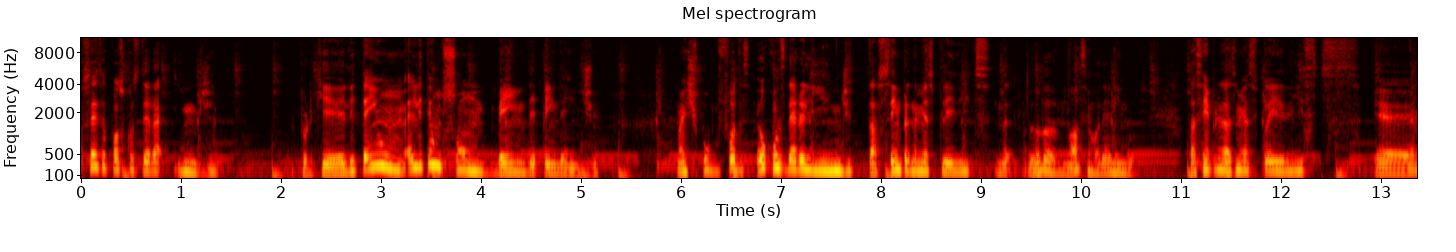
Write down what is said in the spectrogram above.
sei se eu posso considerar indie. Porque ele tem um. Ele tem um som bem independente. Mas, tipo, foda-se, eu considero ele indie, tá sempre nas minhas playlists. Nossa, enrolei a língua. Tá sempre nas minhas playlists. É,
